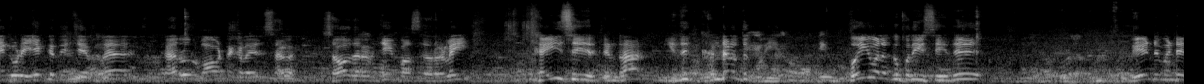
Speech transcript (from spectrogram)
எங்களுடைய இயக்கத்தைச் சேர்ந்த கரூர் மாவட்ட கழக சக சகோதரர் விஜயபாஸ் அவர்களை கைது செய்திருக்கின்றார். இது கண்டனத்துக்குரியது பொய் வழக்கு பதிவு செய்து வேண்டுமென்றே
